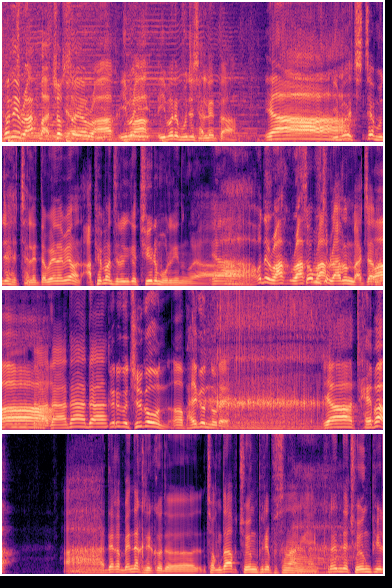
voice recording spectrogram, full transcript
형님 락 맞췄어요. 락. 이번 락. 이번에 문제 잘 냈다. 야. 이번에 진짜 문제 잘 냈다. 왜냐면 앞에만 들으니까 뒤를 모르겠는 거야. 야. 근데 락 락. soft rock. 락은 맞잖아. 와. 다다다다. 그리고 즐거운 어, 밝은 노래. 야 대박. 아 내가 맨날 그랬거든. 정답 조용필의 부산항에. 그런데 조용필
